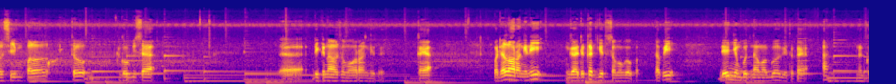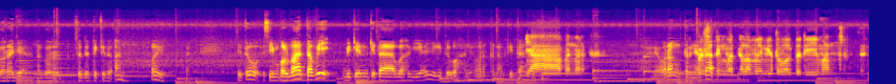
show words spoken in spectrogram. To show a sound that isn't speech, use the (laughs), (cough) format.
hal simple itu gue bisa eh, dikenal sama orang gitu. Kayak padahal orang ini nggak deket gitu sama gue pak. Tapi dia nyebut nama gue gitu kayak an negor aja negor sedetik gitu. An oi. Itu simple banget tapi bikin kita bahagia aja gitu. Wah ini orang kenal kita ya bener. Wah, ini orang gue ternyata sering buat ngalamin gitu waktu di man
